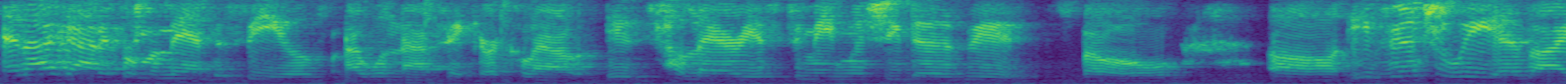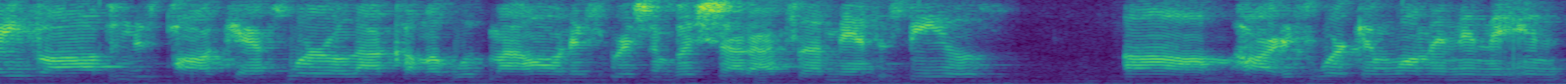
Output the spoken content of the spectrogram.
And I got it from Amanda Seales. I will not take her clout. It's hilarious to me when she does it. So uh, eventually, as I evolve in this podcast world, I'll come up with my own expression. But shout out to Amanda Seales, um, hardest working woman in the in-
